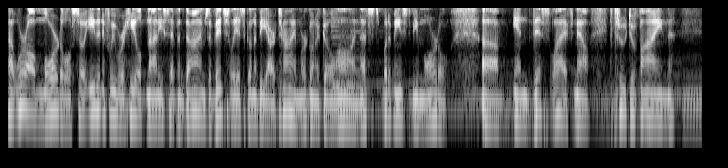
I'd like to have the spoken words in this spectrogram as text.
Uh, we're all mortal, so even if we were healed 97 times, eventually it's going to be our time. We're going to go on. That's what it means to be mortal um, in this life. Now, through divine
